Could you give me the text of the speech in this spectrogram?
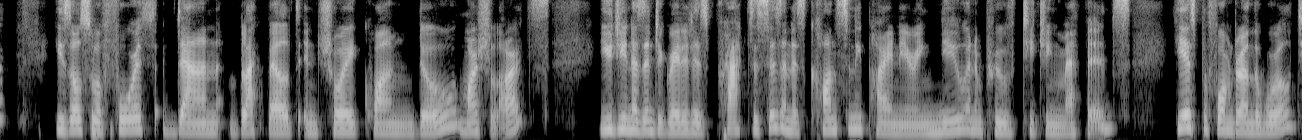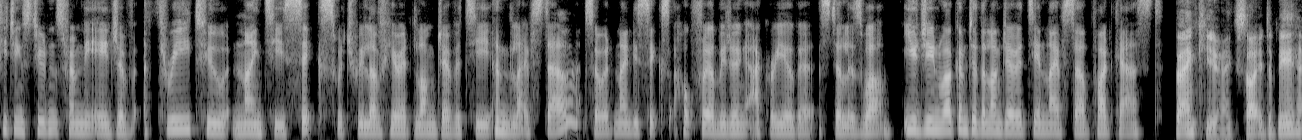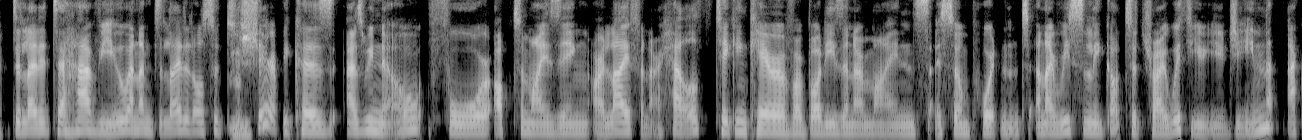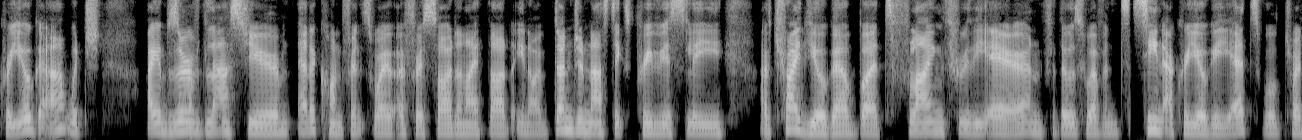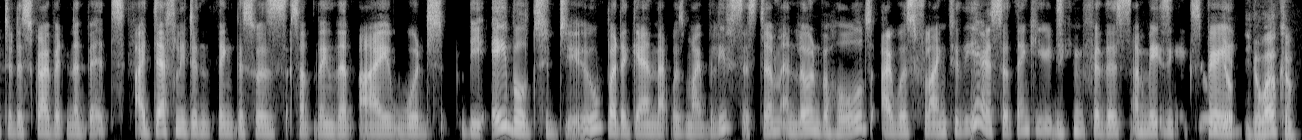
He's also a mm-hmm. fourth Dan black belt in Choi Kwang Do martial arts. Eugene has integrated his practices and is constantly pioneering new and improved teaching methods. He has performed around the world, teaching students from the age of 3 to 96, which we love here at Longevity and Lifestyle. So at 96, hopefully I'll be doing acro yoga still as well. Eugene, welcome to the Longevity and Lifestyle podcast. Thank you. Excited to be here. Delighted to have you. And I'm delighted also to mm. share because, as we know, for optimizing our life and our health, taking care of our bodies and our minds is so important. And I recently got to try with you, Eugene, acro yoga, which I observed last year at a conference where I first saw it, and I thought, you know, I've done gymnastics previously. I've tried yoga, but flying through the air, and for those who haven't seen acro yoga yet, we'll try to describe it in a bit. I definitely didn't think this was something that I would be able to do. But again, that was my belief system. And lo and behold, I was flying through the air. So thank you, Dean, for this amazing experience. You're, you're welcome.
